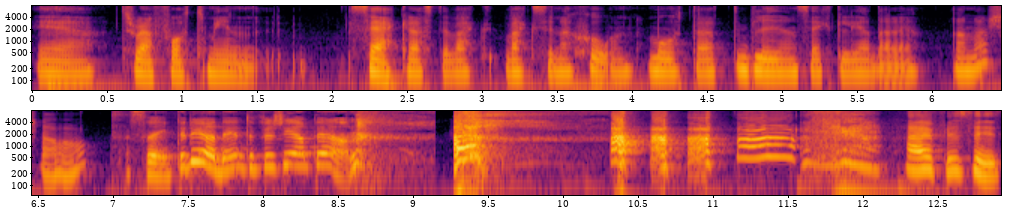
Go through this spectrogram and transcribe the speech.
eh, tror jag, fått min säkraste vac vaccination mot att bli en sektledare. Annars, ja. Säg inte det, det är inte för sent än. Nej, precis.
